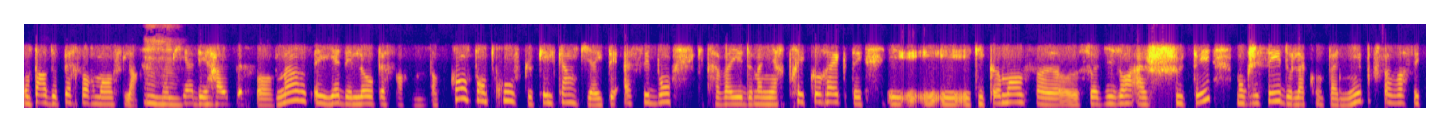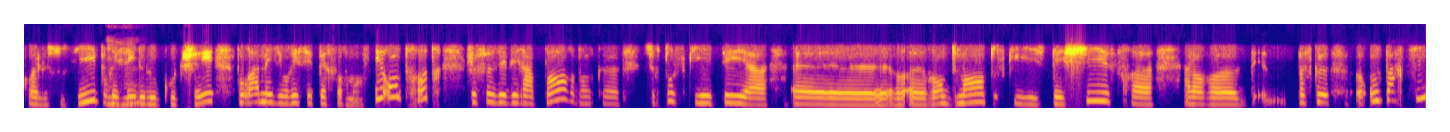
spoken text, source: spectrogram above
on parle de performance là. Mhm. Donc, il y a des high performers et il y a des low performers. Donc, quand on trouve que quelqu'un qui a été assez bon, qui travaillait de manière très correcte et, et, et- et- qui commence, euh, soi-disant, à chuter, donc j'essayais de l'accompagner pour savoir c'est quoi le souci, pour Mhm. essayer de le coacher, pour améliorer ses performances. Et entre autres, je faisais des rapports donc euh, sur tout ce qui était euh, euh, rendement, tout ce qui était chiffres. euh, alors parce que on partit,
